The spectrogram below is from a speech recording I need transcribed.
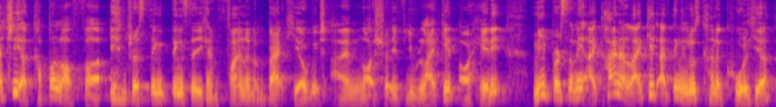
actually a couple of uh, interesting things that you can find on the back here, which I'm not sure if you like it or hate it. Me personally, I kind of like it. I think it looks kind of cool here.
